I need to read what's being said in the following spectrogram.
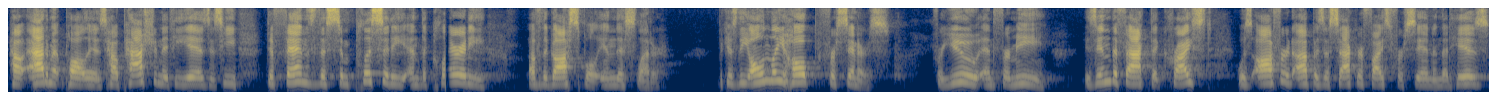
how adamant Paul is, how passionate he is as he defends the simplicity and the clarity of the gospel in this letter. Because the only hope for sinners, for you and for me, is in the fact that Christ was offered up as a sacrifice for sin and that his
